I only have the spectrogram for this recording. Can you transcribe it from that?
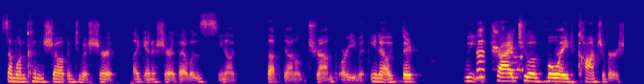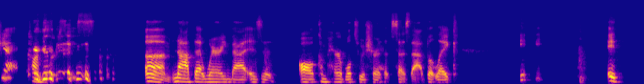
someone couldn't show up into a shirt like in a shirt that was you know like fuck donald trump or even you know like, they're we No, tried no- to avoid controversy Yeah. controversies. Um not that wearing that is at all comparable to a shirt that says that but like it, it- it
